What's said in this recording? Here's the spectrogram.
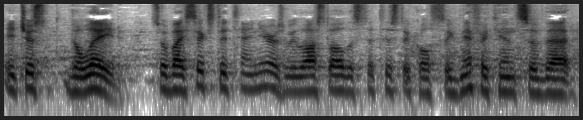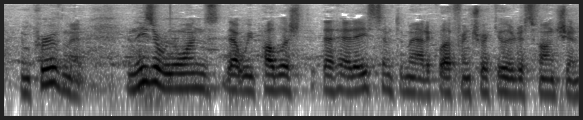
it just delayed. So by six to 10 years, we lost all the statistical significance of that improvement. And these are the ones that we published that had asymptomatic left ventricular dysfunction.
